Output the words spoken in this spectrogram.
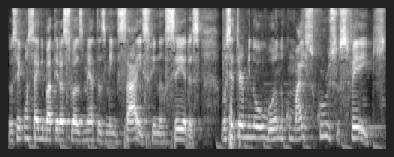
Você consegue bater as suas metas mensais financeiras? Você terminou o ano com mais cursos feitos?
